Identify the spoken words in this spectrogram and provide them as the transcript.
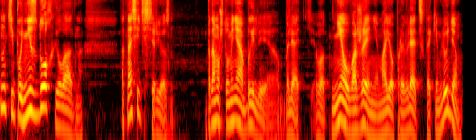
Ну, типа, не сдох и ладно. Относитесь серьезно. Потому что у меня были, блядь, вот, неуважение мое проявляется к таким людям.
